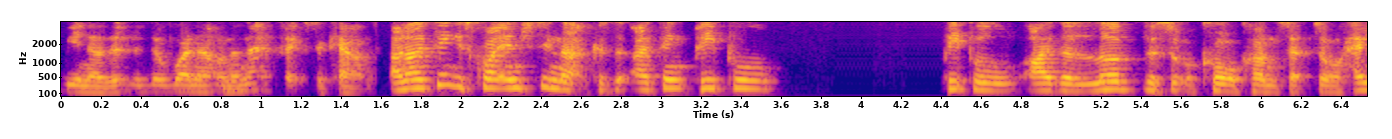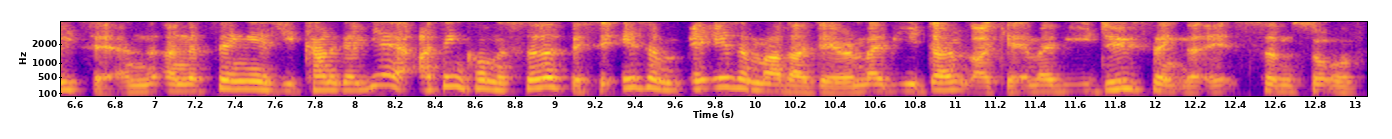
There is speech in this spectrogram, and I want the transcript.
you know that, that went out on the mm. netflix account and i think it's quite interesting that because i think people people either love the sort of core concept or hate it and and the thing is you kind of go yeah i think on the surface it is a it is a mad idea and maybe you don't like it and maybe you do think that it's some sort of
